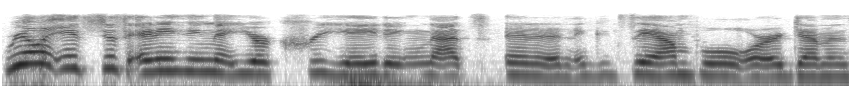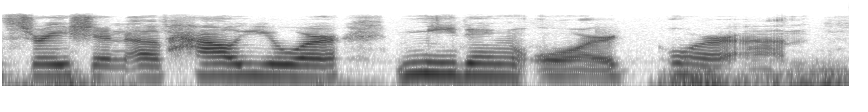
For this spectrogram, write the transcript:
Really, it's just anything that you're creating that's an example or a demonstration of how you're meeting or or um,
